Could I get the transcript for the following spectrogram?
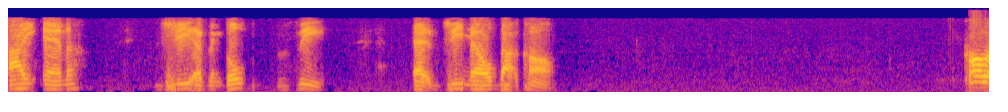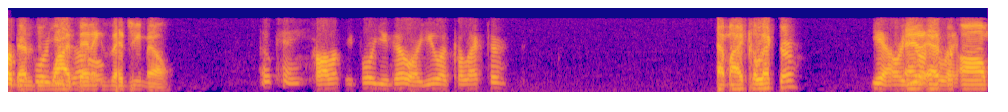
i n g as in goat z at gmail dot com. Caller, That is before y you go, bennings at gmail. Okay. caller, before you go, are you a collector? Am I a collector? Yeah, are you and a as collector? um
